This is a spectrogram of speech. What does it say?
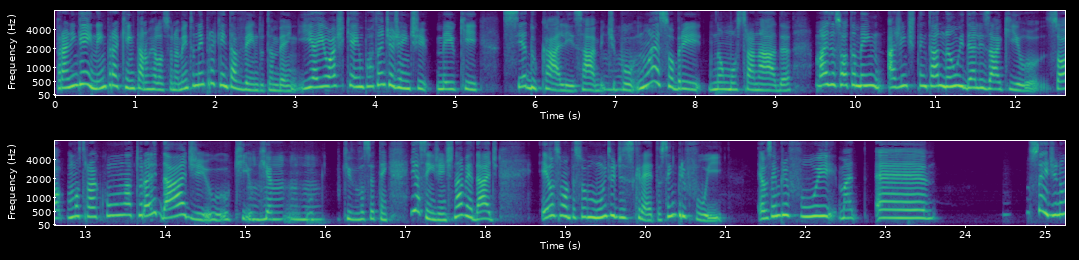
pra ninguém, nem pra quem tá no relacionamento, nem pra quem tá vendo também. E aí eu acho que é importante a gente meio que se educar ali, sabe? Tipo, não é sobre não mostrar nada, mas é só também a gente tentar não idealizar aquilo, só mostrar com naturalidade o, o que o que é- o- o que você tem. E assim, gente, na verdade, eu sou uma pessoa muito discreta, eu sempre fui. Eu sempre fui, mas é, não sei, de não,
